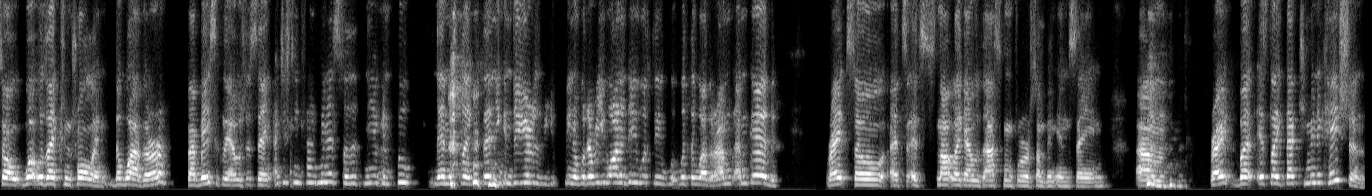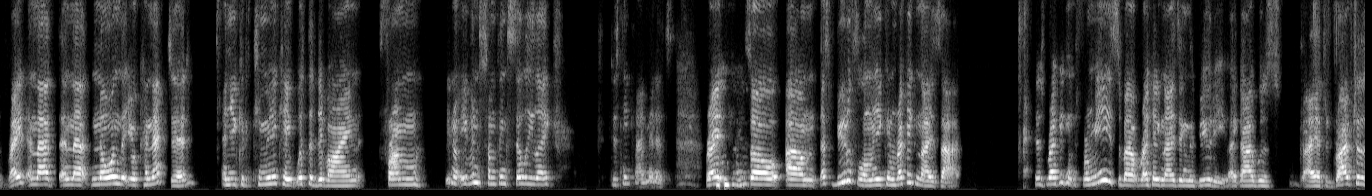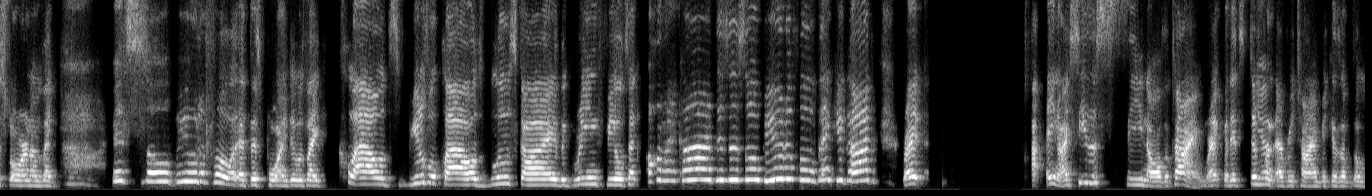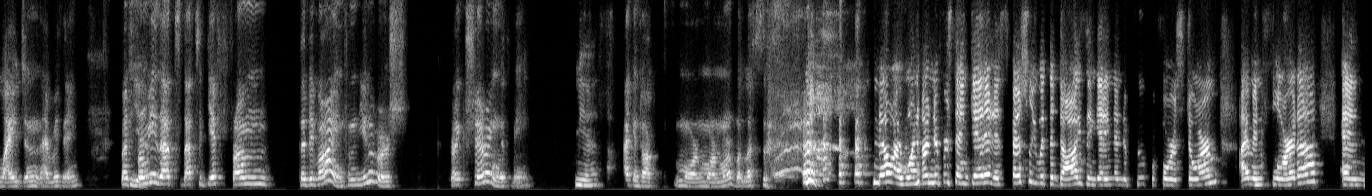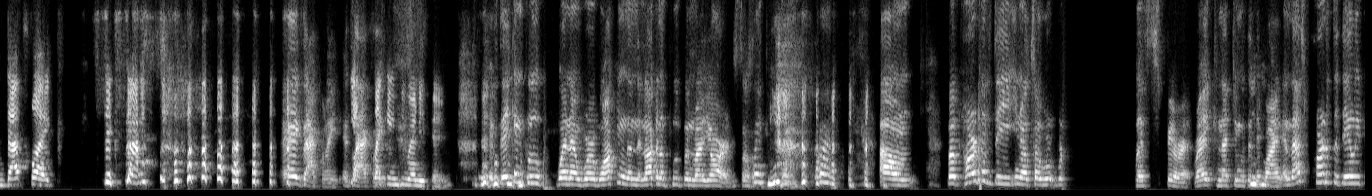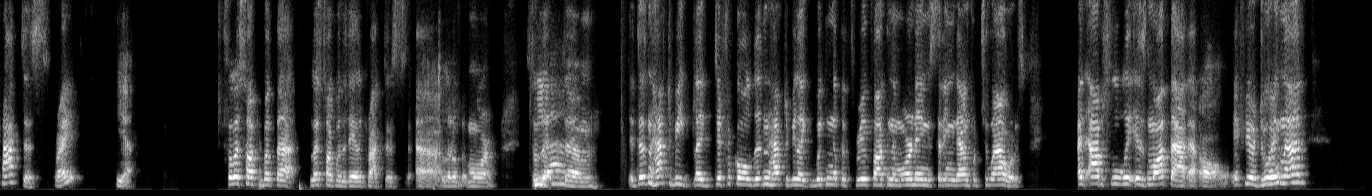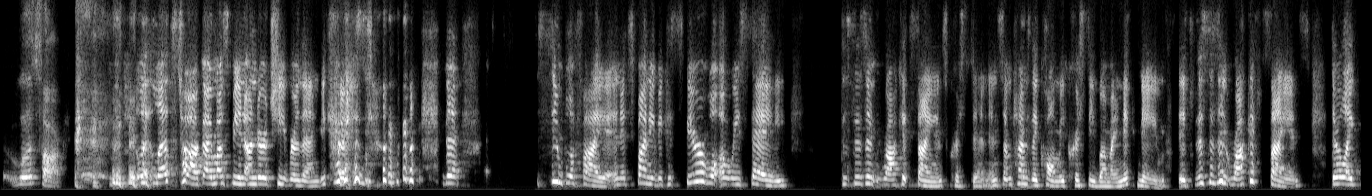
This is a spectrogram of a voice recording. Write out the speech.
So what was I controlling? The weather. But basically I was just saying, I just need five minutes so that you can poop. Then it's like, then you can do your, you know, whatever you want to do with the, with the weather. I'm, I'm good. Right. So it's, it's not like I was asking for something insane. Um, right but it's like that communication right and that and that knowing that you're connected and you can communicate with the divine from you know even something silly like just need five minutes right mm-hmm. so um that's beautiful I mean you can recognize that just recognize for me it's about recognizing the beauty like i was i had to drive to the store and i was like it's so beautiful at this point. It was like clouds, beautiful clouds, blue sky, the green fields, like, oh my God, this is so beautiful. Thank you, God. Right. I, you know, I see this scene all the time, right? But it's different yeah. every time because of the light and everything. But for yeah. me, that's that's a gift from the divine, from the universe, right? Sharing with me. Yes. I can talk more and more and more, but let's no, I 100% get it, especially with the dogs and getting them to poop before a storm. I'm in Florida and that's like success. exactly, exactly. Yes, I can do anything. if they can poop when we're walking, then they're not going to poop in my yard. So it's like, um, but part of the, you know, so we're with spirit, right? Connecting with the mm-hmm. divine. And that's part of the daily practice, right? Yeah. So let's talk about that. Let's talk about the daily practice uh, a little bit more so yeah. that um, it doesn't have to be like difficult. It doesn't have to be like waking up at three o'clock in the morning, sitting down for two hours. It absolutely is not that at all. If you're doing that, let's talk. let's talk. I must be an underachiever then because that simplify it. And it's funny because Spirit will always say, this isn't rocket science, Kristen. And sometimes they call me Christy by my nickname. It's this isn't rocket science. They're like,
